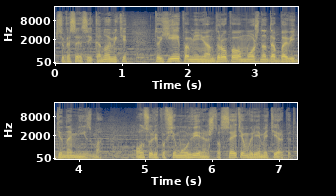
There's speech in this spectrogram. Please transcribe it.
Что касается экономики, то ей, по мнению Андропова, можно добавить динамизма. Он, судя по всему, уверен, что с этим время терпит.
